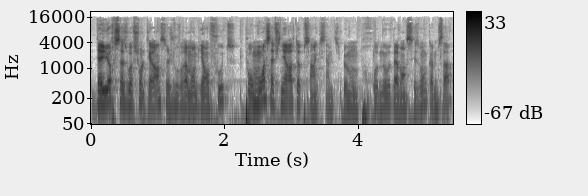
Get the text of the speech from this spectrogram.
D'ailleurs, ça se voit sur le terrain, ça joue vraiment bien au foot. Pour moi, ça finira top 5. C'est un petit peu mon prono d'avant-saison comme ça.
